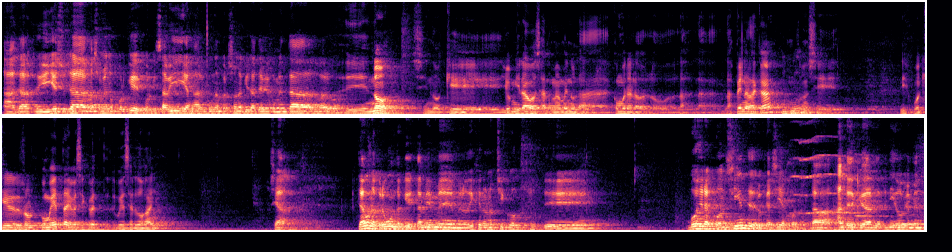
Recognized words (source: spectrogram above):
Ah, ya, y eso ya más o menos, ¿por qué? ¿Por qué sabías alguna persona que ya te había comentado o algo? Eh, no, sino que yo miraba, o sea, más o menos la, cómo eran las penas de acá, entonces cualquier error que cometa, y a veces que voy a hacer dos años. O sea, te hago una pregunta que también me, lo dijeron los chicos. Este, ¿Vos eras consciente de lo que hacías cuando estaba, antes de quedar detenido, obviamente?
